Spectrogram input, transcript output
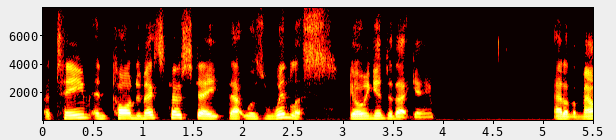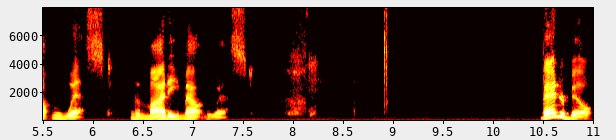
A team in, called New Mexico State that was winless going into that game out of the Mountain West, the mighty Mountain West. Vanderbilt,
